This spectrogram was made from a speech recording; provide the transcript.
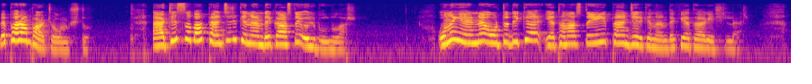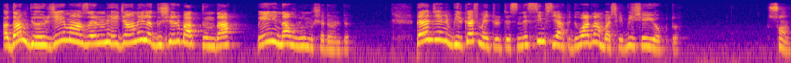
ve paramparça olmuştu. Ertesi sabah pencere kenarındaki hastayı ölü buldular. Onun yerine ortadaki yatan hastayı pencere kenarındaki yatağa geçirdiler. Adam göreceği manzaranın heyecanıyla dışarı baktığında beyninden vurulmuşa döndü. Pencerenin birkaç metre ötesinde simsiyah bir duvardan başka bir şey yoktu. Son.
